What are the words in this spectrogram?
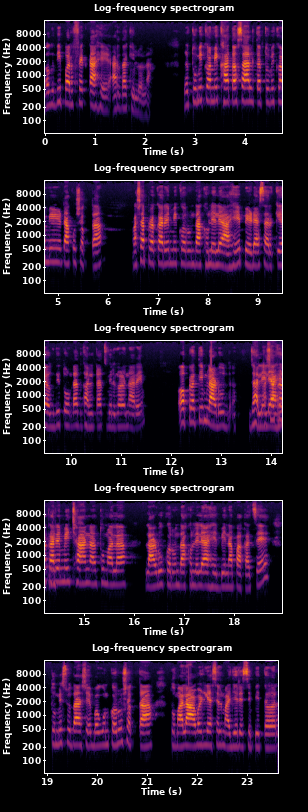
अगदी परफेक्ट आहे अर्धा किलोला. जर तुम्ही कमी खात असाल तर तुम्ही कमी टाकू शकता. अशा प्रकारे मी करून दाखवलेले आहे. पेड्यासारखे अगदी तोंडात घालताच विरघळणारे अप्रतिम लाडू झालेले अशा आहेत. प्रकारे मी छान तुम्हाला लाडू करून दाखवलेले आहेत बिना पाकाचे. तुम्ही सुद्धा असे बघून करू शकता. तुम्हाला आवडली असेल माझी रेसिपी तर.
